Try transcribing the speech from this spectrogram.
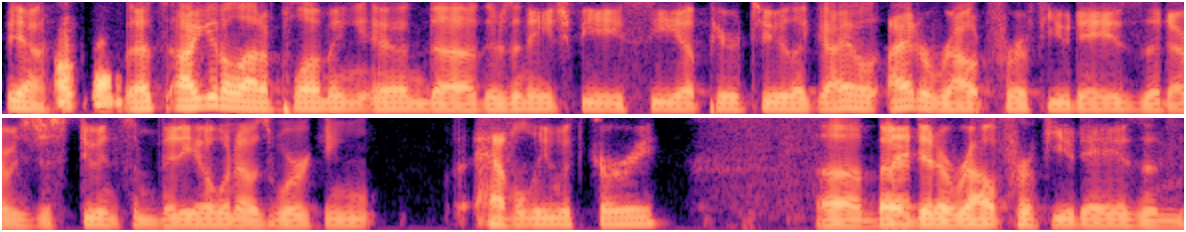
Yeah. Okay. That's I get a lot of plumbing and uh, there's an HVAC up here too. Like I I had a route for a few days that I was just doing some video when I was working heavily with Curri. Uh, but I did a route for a few days, and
